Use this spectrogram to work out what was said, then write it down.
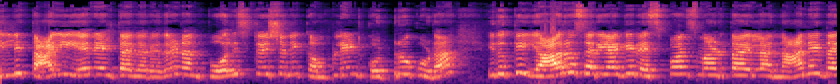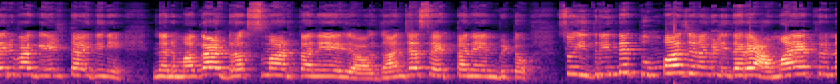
ಇಲ್ಲಿ ತಾಯಿ ಏನ್ ಹೇಳ್ತಾ ಇದಾರೆ ಅಂದ್ರೆ, ನಾನು ಪೊಲೀಸ್ ಸ್ಟೇಷನ್ ಕಂಪ್ಲೇಂಟ್ ಕೊಟ್ಟರು ಕೂಡ ಇದಕ್ಕೆ ಯಾರು ಸರಿಯಾಗಿ ರೆಸ್ಪಾನ್ಸ್ ಮಾಡ್ತಾ ಇಲ್ಲ. ನಾನೇ ಧೈರ್ಯವಾಗಿ ಹೇಳ್ತಾ ಇದ್ದೀನಿ. ನನ್ನ ಮಗ ಡ್ರಗ್ಸ್ ಮಾಡ್ತಾನೆ ಗಾಂಜಾ ಸೇರ್ತಾನೆ ಅನ್ಬಿಟ್ಟು ಸೊ ಇದರಿಂದ ತುಂಬಾ ಜನಗಳಿದ್ದಾರೆ, ಅಮಾಯಕರನ್ನ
